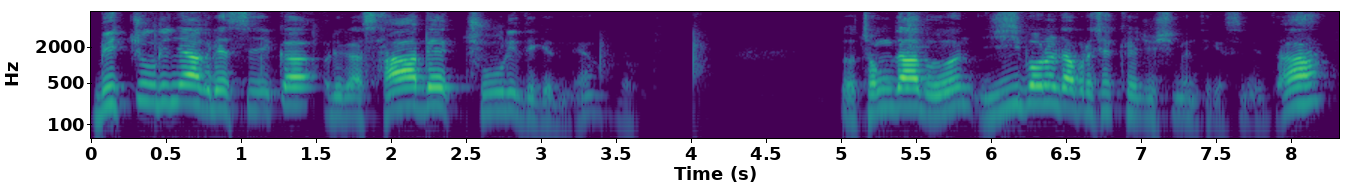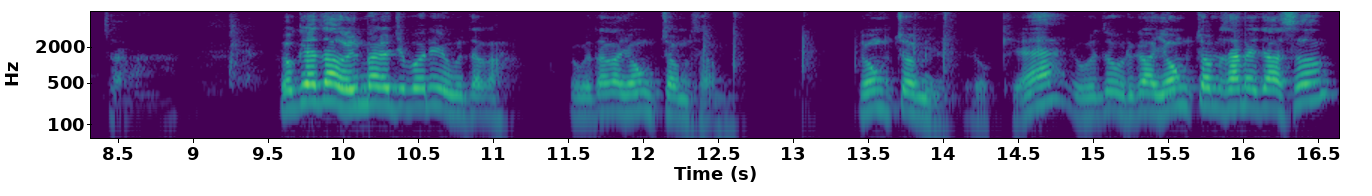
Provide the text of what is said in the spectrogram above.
몇 줄이냐 그랬으니까 우리가 400줄이 되겠네요. 정답은 2번을 답으로 체크해 주시면 되겠습니다. 자, 여기에다 얼마를 집어넣어 여기다가 여기다가 0.3, 0.1 이렇게 여기도 우리가 0.3의 자승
